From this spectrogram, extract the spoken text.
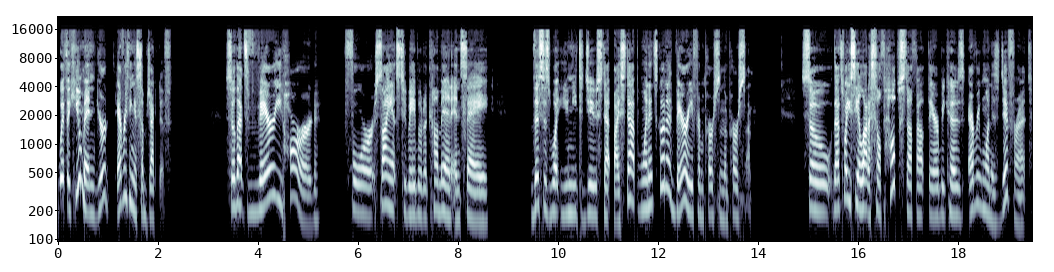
with a human, you're everything is subjective. So that's very hard for science to be able to come in and say, this is what you need to do step by step when it's going to vary from person to person. So that's why you see a lot of self help stuff out there because everyone is different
